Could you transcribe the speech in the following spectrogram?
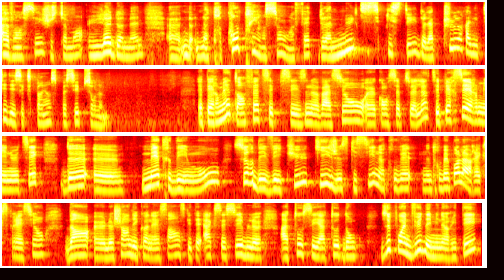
avancer justement le domaine, euh, notre compréhension en fait de la multiplicité, de la pluralité des expériences possibles sur le monde. Elles permettent en fait ces, innovations euh, conceptuelles-là, ces percées herméneutiques de euh, mettre des mots sur des vécus qui, jusqu'ici, ne trouvaient, ne trouvaient pas leur expression dans euh, le champ des connaissances qui était accessible à tous et à toutes. Donc, du point de vue des minorités,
